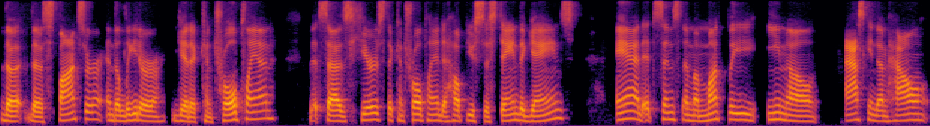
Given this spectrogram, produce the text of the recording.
the, the sponsor and the leader get a control plan that says, here's the control plan to help you sustain the gains. And it sends them a monthly email asking them how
